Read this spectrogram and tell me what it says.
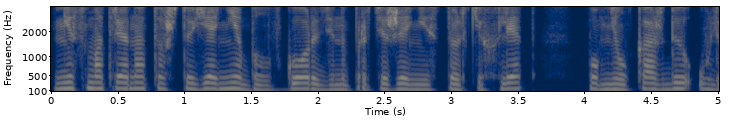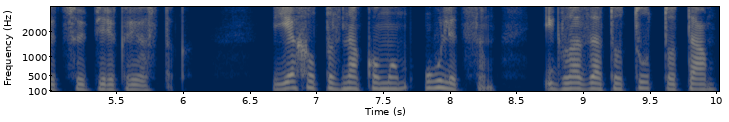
Несмотря на то, что я не был в городе на протяжении стольких лет, помнил каждую улицу и перекресток. Ехал по знакомым улицам, и глаза то тут, то там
